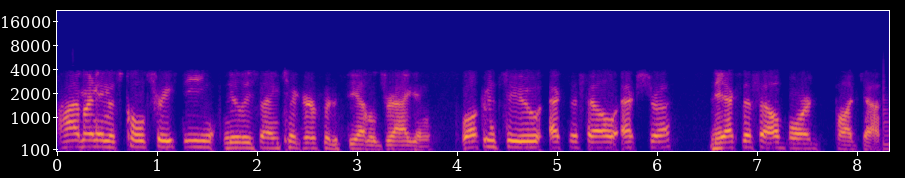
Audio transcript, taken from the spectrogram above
Hi, my name is Cole Tracy, newly signed kicker for the Seattle Dragons. Welcome to XFL Extra, the XFL Board Podcast.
